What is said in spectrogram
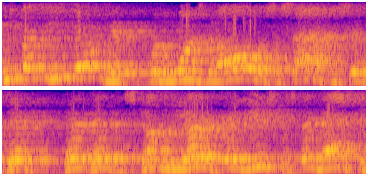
anybody he dealt with were the ones that all of society said they're, they're, they're the scum of the earth, they're useless, they're nasty.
